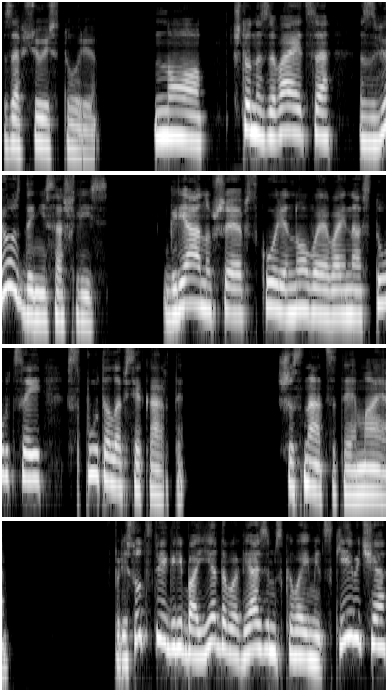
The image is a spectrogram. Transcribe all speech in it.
за всю историю. Но, что называется, звезды не сошлись. Грянувшая вскоре новая война с Турцией спутала все карты. 16 мая. В присутствии Грибоедова, Вяземского и Мицкевича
